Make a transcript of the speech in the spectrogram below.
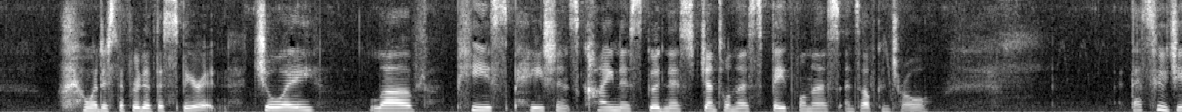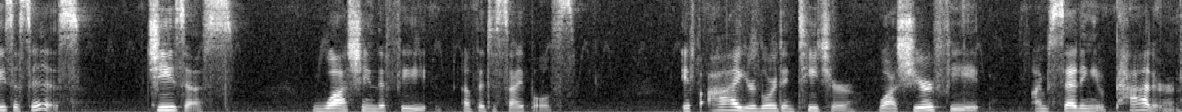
what is the fruit of the Spirit? Joy, love, peace, patience, kindness, goodness, gentleness, faithfulness, and self control. That's who Jesus is. Jesus washing the feet of the disciples. If I, your Lord and teacher, wash your feet, I'm setting you a pattern.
